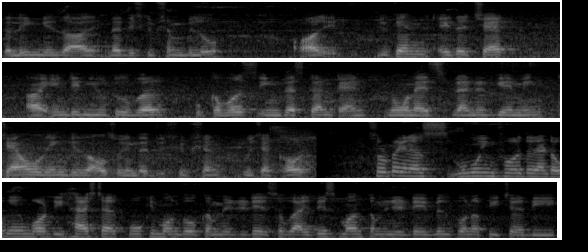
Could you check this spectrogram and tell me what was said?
the link is uh, in the description below. Or you can either check uh, Indian YouTuber who covers English content known as Splendid Gaming. Channel link is also in the description. To check out. So trainers moving further and talking about the hashtag Pokemon Go community day. So guys this month community day will gonna feature the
